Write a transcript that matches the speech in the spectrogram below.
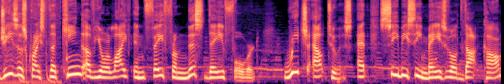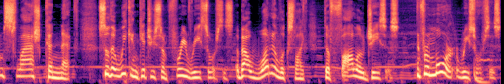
Jesus Christ, the King of your life in faith from this day forward reach out to us at cbcmaysville.com slash connect so that we can get you some free resources about what it looks like to follow Jesus. And for more resources,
